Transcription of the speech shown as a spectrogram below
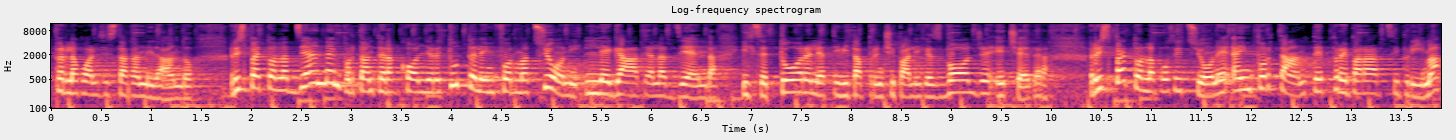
per la quale si sta candidando. Rispetto all'azienda è importante raccogliere tutte le informazioni legate all'azienda, il settore, le attività principali che svolge, eccetera. Rispetto alla posizione è importante prepararsi prima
